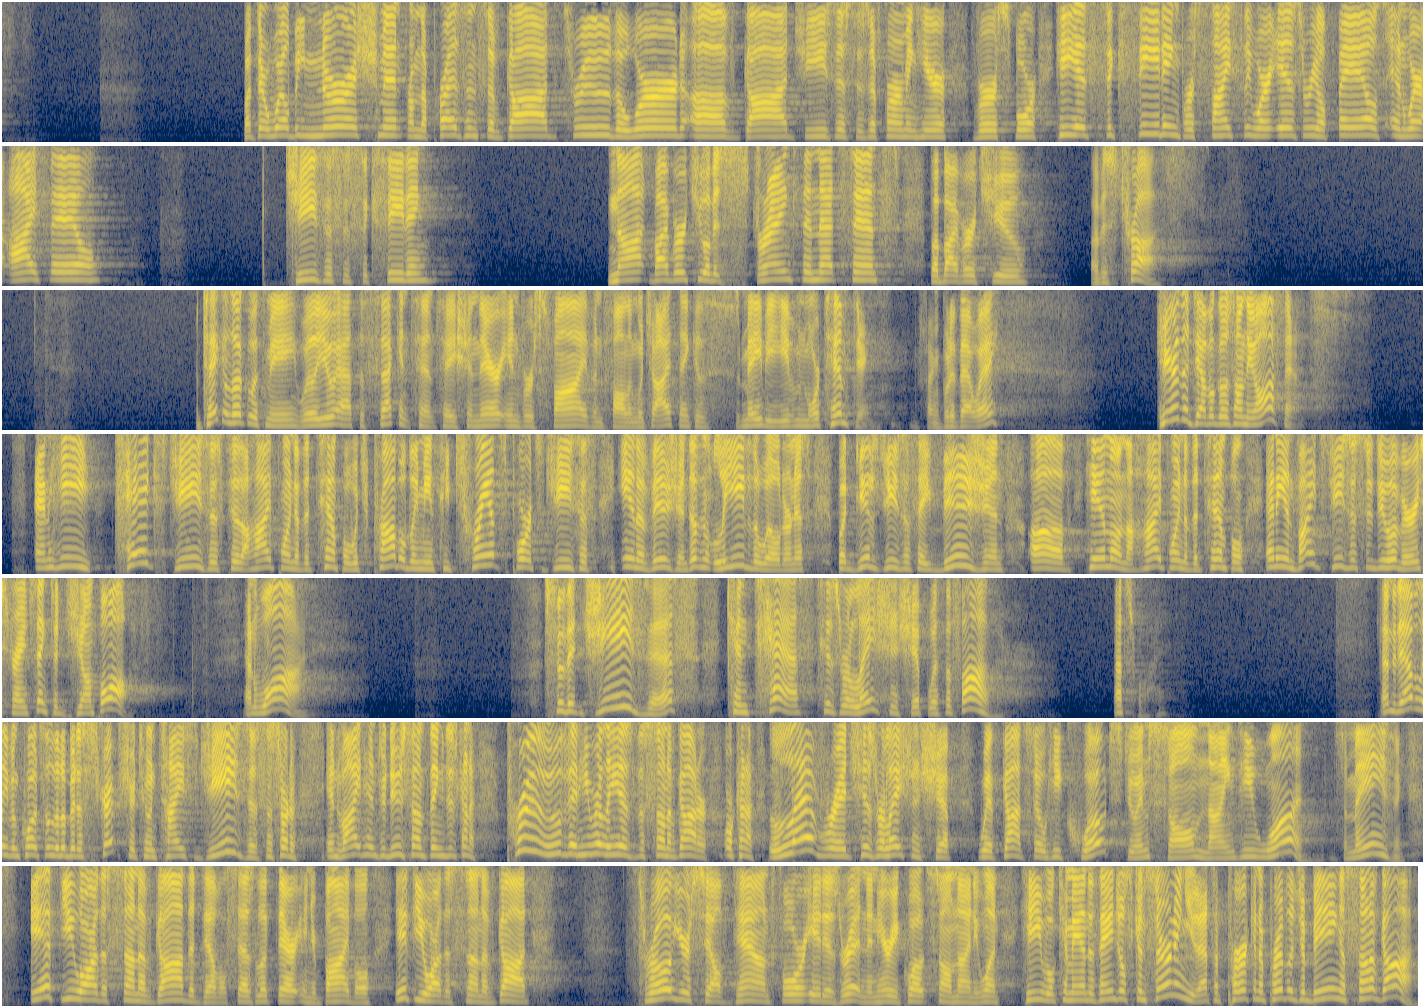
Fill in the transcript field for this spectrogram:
But there will be nourishment from the presence of God through the Word of God. Jesus is affirming here, verse 4. He is succeeding precisely where Israel fails and where I fail. Jesus is succeeding, not by virtue of his strength in that sense, but by virtue of his trust. Take a look with me, will you, at the second temptation there in verse 5 and following, which I think is maybe even more tempting, if I can put it that way. Here, the devil goes on the offense, and he takes Jesus to the high point of the temple, which probably means he transports Jesus in a vision, doesn't leave the wilderness, but gives Jesus a vision of him on the high point of the temple, and he invites Jesus to do a very strange thing to jump off. And why? So that Jesus can test his relationship with the Father. That's why. And the devil even quotes a little bit of scripture to entice Jesus and sort of invite him to do something, just kind of prove that he really is the Son of God or, or kind of leverage his relationship with God. So he quotes to him Psalm 91. It's amazing. If you are the Son of God, the devil says, look there in your Bible, if you are the Son of God, Throw yourself down, for it is written. And here he quotes Psalm 91 He will command his angels concerning you. That's a perk and a privilege of being a son of God.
